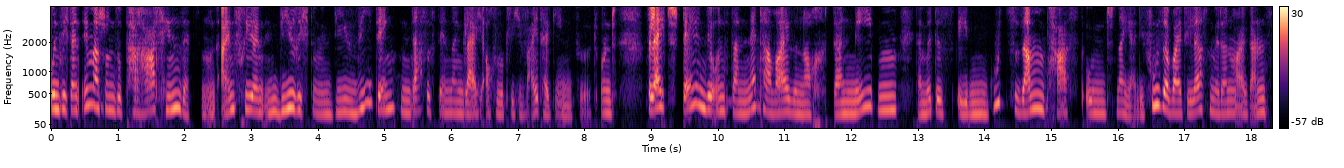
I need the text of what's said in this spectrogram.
und sich dann immer schon so parat hinsetzen und einfrieren in die Richtungen, die sie denken, dass es denn dann gleich auch wirklich weitergehen wird. Und vielleicht stellen wir uns dann netterweise noch daneben, damit es eben gut zusammenpasst und naja, die Fußarbeit, die lassen wir dann mal ganz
